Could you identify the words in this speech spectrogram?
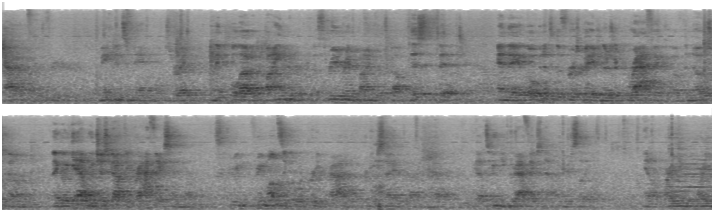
catalog, for your maintenance manuals, right? And they pull out a binder, a three-ring binder about this thick, and they open it to the first page, and there's a graphic of the nose cone. And they go, yeah, we just got the graphics there. Three, three months ago, we're pretty proud of it, pretty excited about it. We got 2D graphics now. You're just like, you know, are you are you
